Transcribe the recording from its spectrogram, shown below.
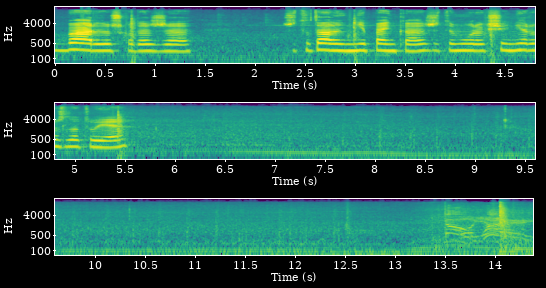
Bardzo szkoda, że, że to dalej nie pęka, że ten murek się nie rozlatuje. No way!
